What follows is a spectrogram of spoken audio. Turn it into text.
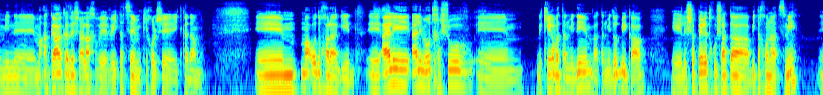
מין מאגר כזה שהלך והתעצם ככל שהתקדמנו. מה עוד אוכל להגיד? אה, היה לי, היה לי מאוד חשוב בקרב התלמידים והתלמידות בעיקר אה, לשפר את תחושת הביטחון העצמי, אה,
